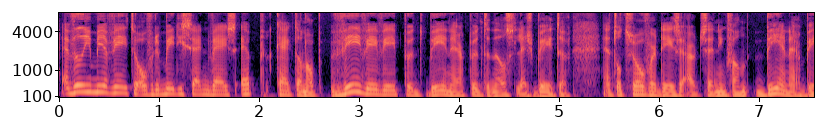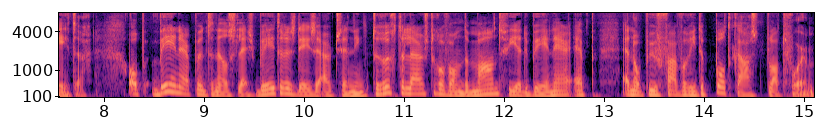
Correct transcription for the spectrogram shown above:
En wil je meer weten over de Medicijnwijs-app? Kijk dan op www.bnr.nl slash beter. En tot zover deze uitzending van BNR Beter. Op bnr.nl slash beter is deze uitzending terug te luisteren... of on demand via de BNR-app en op uw favoriete podcastplatform.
